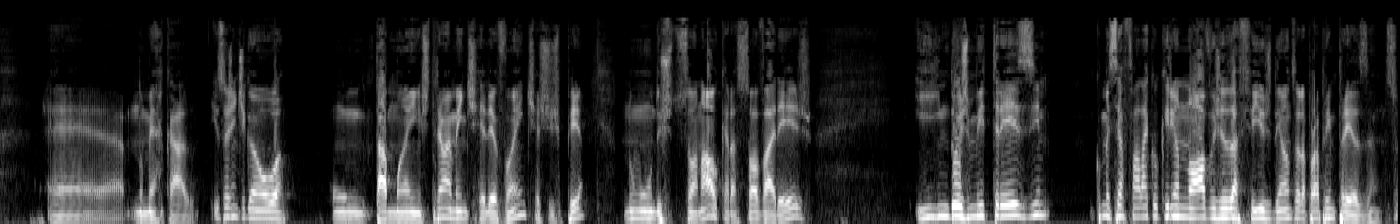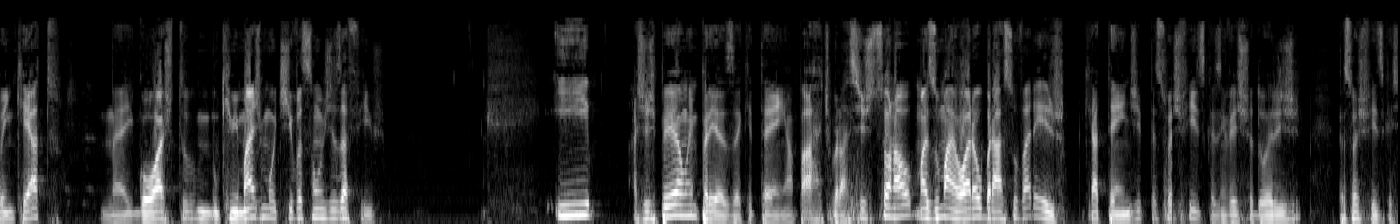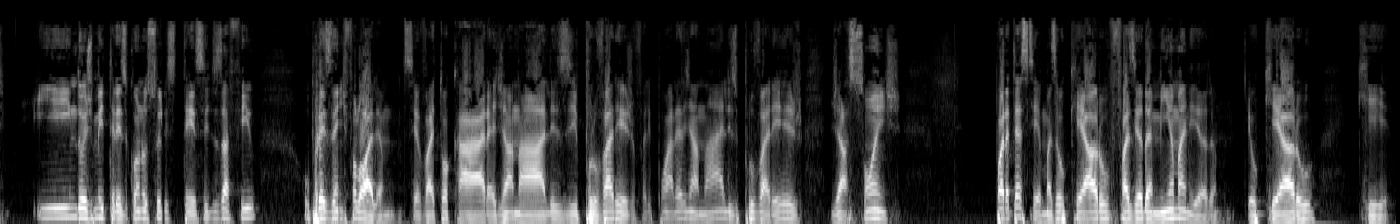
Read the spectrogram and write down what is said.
é, no mercado. Isso a gente ganhou um tamanho extremamente relevante, a XP, no mundo institucional, que era só varejo. E em 2013 comecei a falar que eu queria novos desafios dentro da própria empresa. Sou inquieto né, e gosto, o que me mais motiva são os desafios. E a XP é uma empresa que tem a parte braço institucional, mas o maior é o braço varejo, que atende pessoas físicas, investidores, pessoas físicas. E em 2013, quando eu solicitei esse desafio, o presidente falou: olha, você vai tocar a área de análise para o varejo. Eu falei: pô, área de análise para o varejo, de ações. Pode até ser, mas eu quero fazer da minha maneira. Eu quero que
